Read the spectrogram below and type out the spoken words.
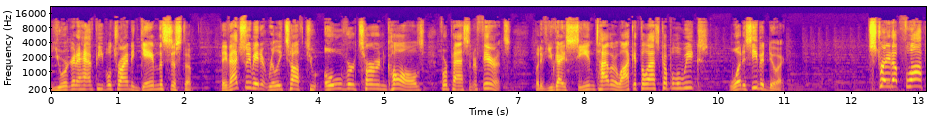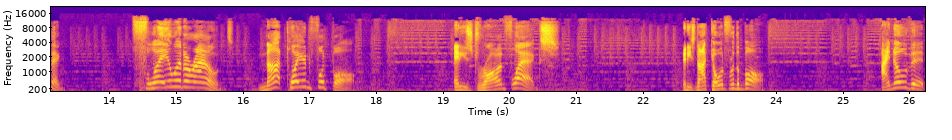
you are going to have people trying to game the system. They've actually made it really tough to overturn calls for pass interference. But if you guys seen Tyler Lockett the last couple of weeks, what has he been doing? Straight up flopping, flailing around, not playing football. And he's drawing flags. And he's not going for the ball. I know that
